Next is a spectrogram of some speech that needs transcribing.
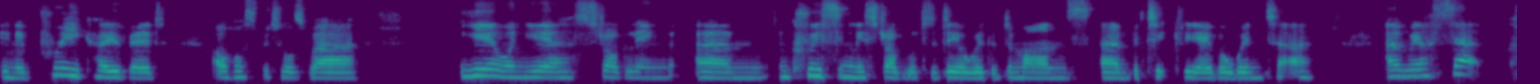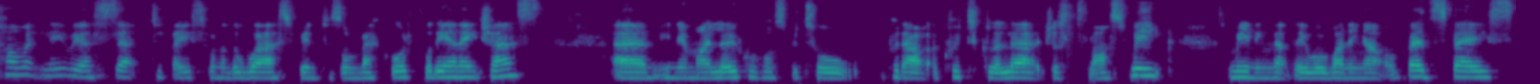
you know, pre-COVID, our hospitals were year on year struggling, um, increasingly struggle to deal with the demands, um, particularly over winter. And we are set currently we are set to face one of the worst winters on record for the NHS. Um, you know, my local hospital put out a critical alert just last week, meaning that they were running out of bed space.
